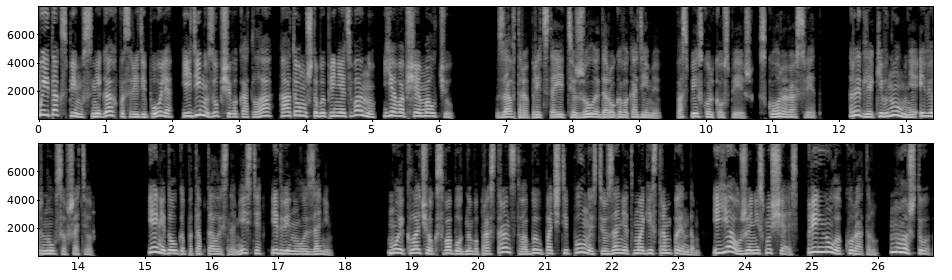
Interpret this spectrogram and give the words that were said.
Мы и так спим в снегах посреди поля, едим из общего котла, а о том, чтобы принять ванну, я вообще молчу. Завтра предстоит тяжелая дорога в академию. Поспи сколько успеешь, скоро рассвет. Редли кивнул мне и вернулся в шатер. Я недолго потопталась на месте и двинулась за ним. Мой клочок свободного пространства был почти полностью занят магистром Пендом, и я, уже не смущаясь, прильнула к куратору. «Ну а что?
